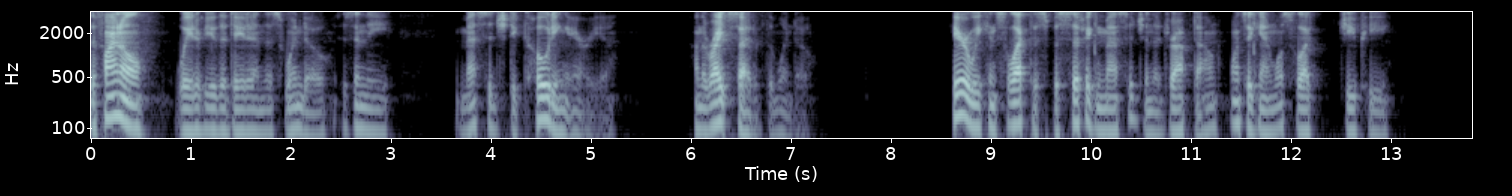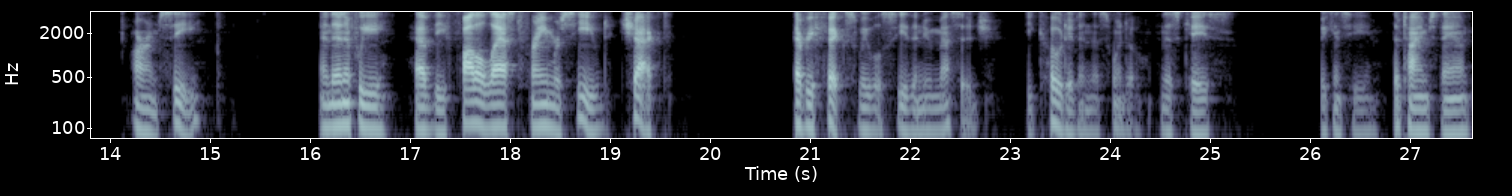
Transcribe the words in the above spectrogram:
The final way to view the data in this window is in the message decoding area on the right side of the window. Here we can select a specific message in the dropdown. Once again, we'll select GP RMC. And then if we have the follow last frame received checked, every fix we will see the new message decoded in this window. In this case, we can see the timestamp,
